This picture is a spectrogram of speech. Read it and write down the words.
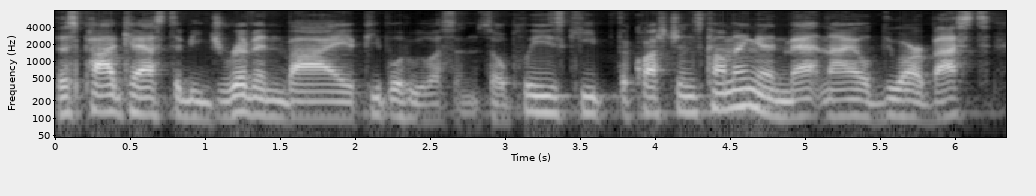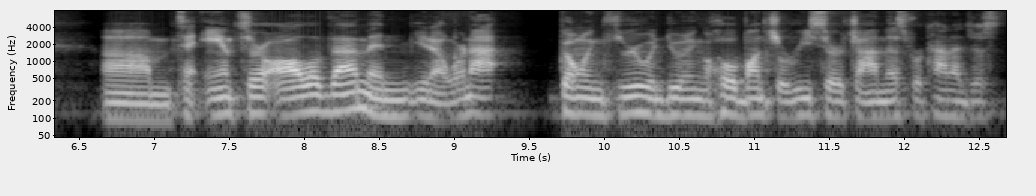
this podcast to be driven by people who listen. So please keep the questions coming, and Matt and I will do our best um, to answer all of them. And you know, we're not going through and doing a whole bunch of research on this. We're kind of just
